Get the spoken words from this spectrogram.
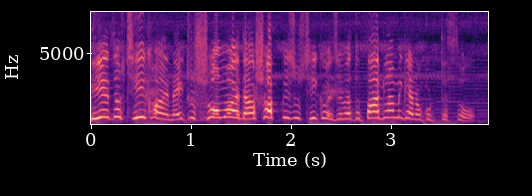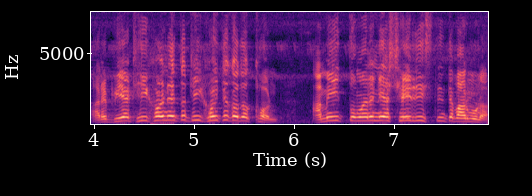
বিয়ে তো ঠিক হয় না একটু সময় দাও সবকিছু ঠিক হয়ে যাবে। এত পাগলামি কেন করতেছো? আরে বিয়ে ঠিক হয় না তো ঠিক হইতে কতক্ষণ? আমি তোমার নিয়ে সেই রিস্ক নিতে পারব না।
